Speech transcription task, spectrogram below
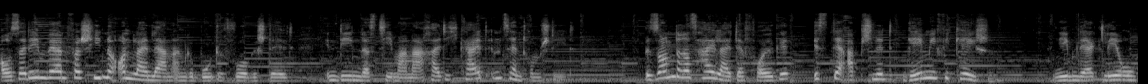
Außerdem werden verschiedene Online-Lernangebote vorgestellt, in denen das Thema Nachhaltigkeit im Zentrum steht. Besonderes Highlight der Folge ist der Abschnitt Gamification. Neben der Erklärung,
